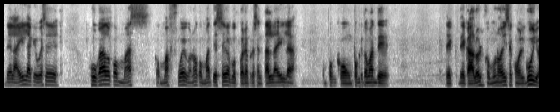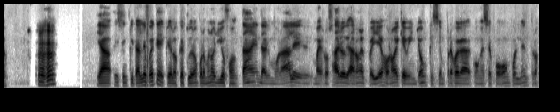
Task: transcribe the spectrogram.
de la isla que hubiese jugado con más, con más fuego, ¿no? Con más deseo por, representar la isla un poco, con un poquito más de, de, calor, como uno dice, con orgullo. Ajá y sin quitarle pues que, los que estuvieron, por lo menos Gio Fontaine, David Morales, Mike Rosario dejaron el pellejo, ¿no? Y Kevin John, que siempre juega con ese fogón por dentro.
